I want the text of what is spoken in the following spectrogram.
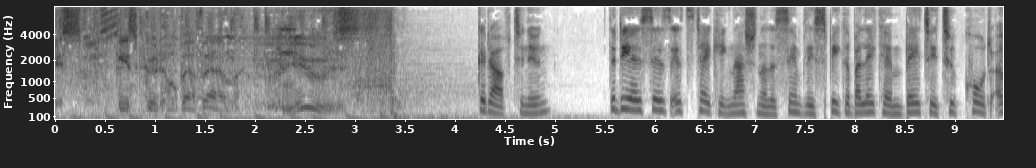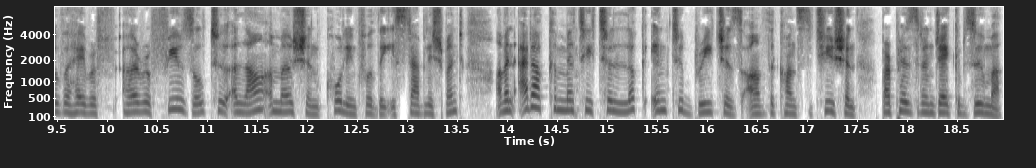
This is Good Hope FM News. Good afternoon. The DA says it's taking National Assembly Speaker Baleka Mbete to court over her, ref- her, refusal to allow a motion calling for the establishment of an ad hoc committee to look into breaches of the Constitution by President Jacob Zuma.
